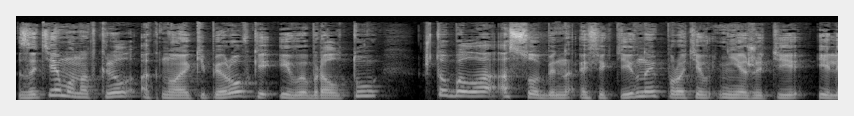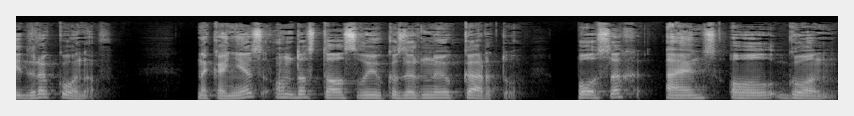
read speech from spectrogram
Затем он открыл окно экипировки и выбрал ту, что была особенно эффективной против нежити или драконов. Наконец он достал свою козырную карту – посох Айнс All Gone.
